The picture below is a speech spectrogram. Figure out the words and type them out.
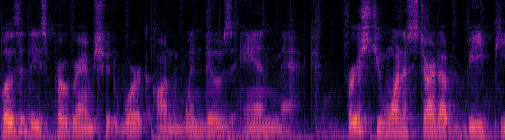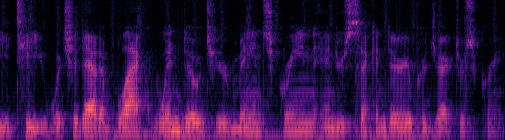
Both of these programs should work on Windows and Mac. First you want to start up VPT, which should add a black window to your main screen and your secondary projector screen.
